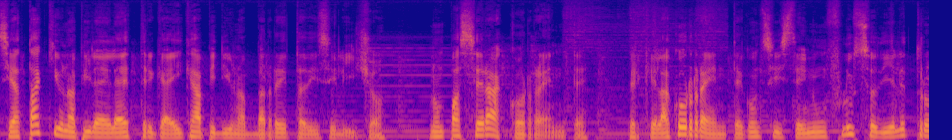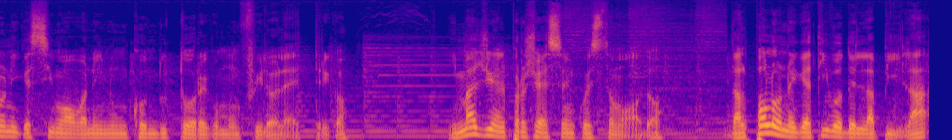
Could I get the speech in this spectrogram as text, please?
Se attacchi una pila elettrica ai capi di una barretta di silicio, non passerà corrente, perché la corrente consiste in un flusso di elettroni che si muovono in un conduttore come un filo elettrico. Immagina il processo in questo modo. Dal polo negativo della pila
